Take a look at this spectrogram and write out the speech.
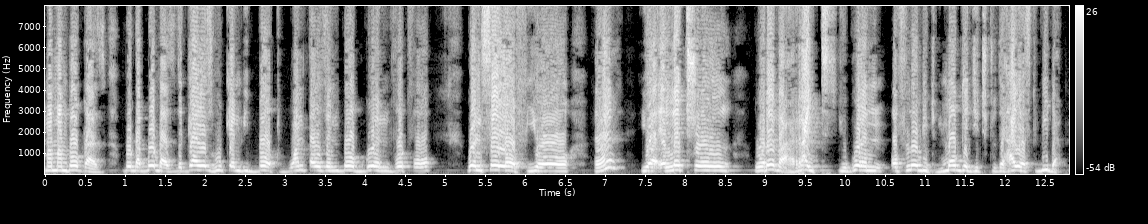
mamambogas, boda bodas, the guys who can be bought 1,000 bob, go and vote for, go and sell off your, eh, your electoral, whatever, right. You go and offload it, mortgage it to the highest bidder.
